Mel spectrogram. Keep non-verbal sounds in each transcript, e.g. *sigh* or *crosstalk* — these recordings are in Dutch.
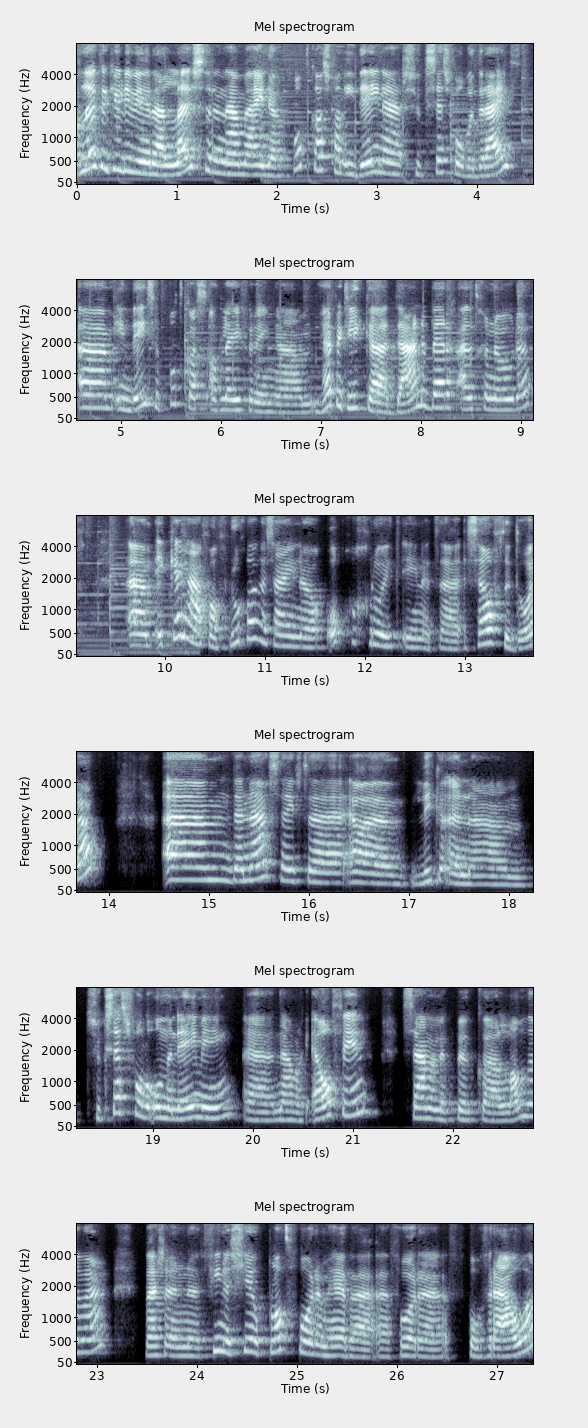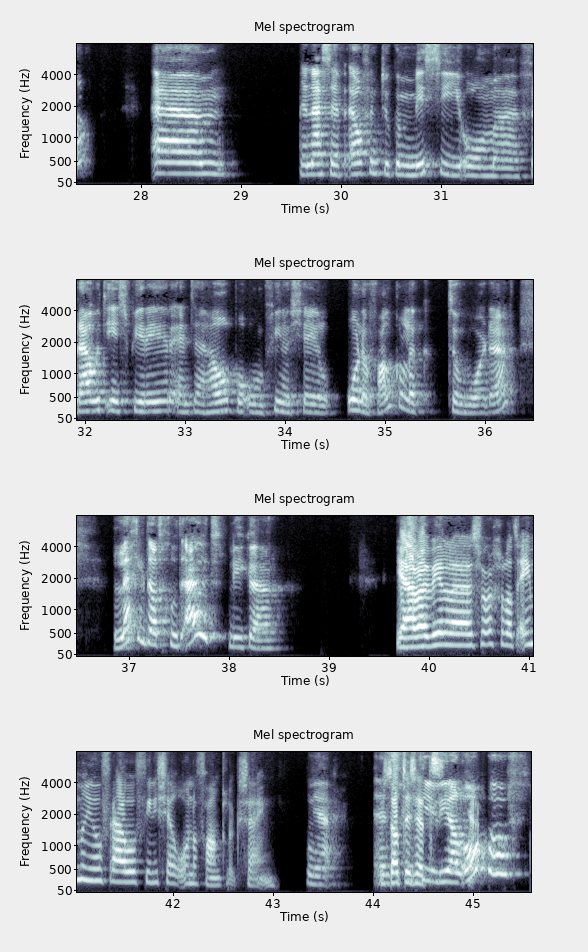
wat leuk dat jullie weer uh, luisteren naar mijn uh, podcast van Idee naar Succesvol Bedrijf. Um, in deze podcastaflevering um, heb ik Lieke Danenberg uitgenodigd. Um, ik ken haar van vroeger. We zijn uh, opgegroeid in hetzelfde dorp. daarnaast heeft Lieke een succesvolle onderneming, namelijk Elvin, samen met Puk Landewaar, waar ze een financieel platform hebben voor, voor vrouwen. Daarnaast heeft Elfin natuurlijk een missie om uh, vrouwen te inspireren en te helpen om financieel onafhankelijk te worden. Leg ik dat goed uit, Lieke? Ja, wij willen zorgen dat 1 miljoen vrouwen financieel onafhankelijk zijn. Ja, en dus dat is het. jullie al op? Of?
